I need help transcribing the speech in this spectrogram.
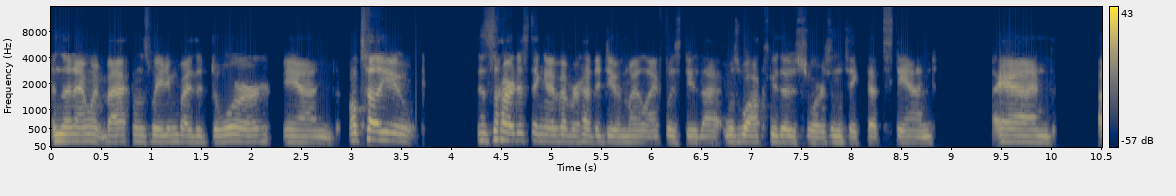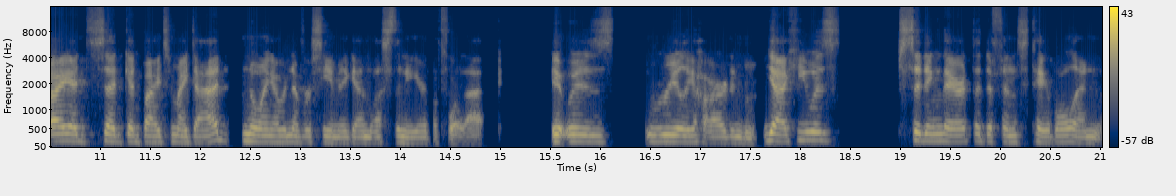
And then I went back and was waiting by the door. And I'll tell you, it's the hardest thing I've ever had to do in my life was do that, was walk through those doors and take that stand. And I had said goodbye to my dad, knowing I would never see him again less than a year before that. It was really hard. And yeah, he was sitting there at the defense table and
